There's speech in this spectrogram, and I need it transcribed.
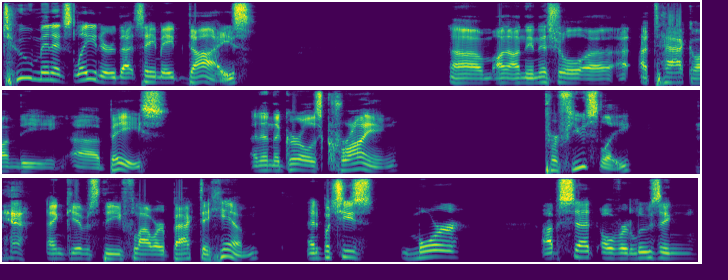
two minutes later, that same ape dies. Um, on, on the initial uh, attack on the uh, base, and then the girl is crying profusely Yeah. and gives the flower back to him and but she's more upset over losing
